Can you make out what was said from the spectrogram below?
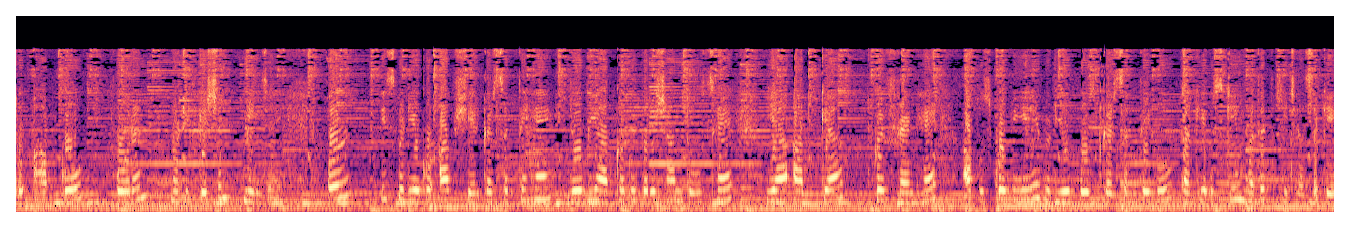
تو آپ کو فوراً نوٹیفکیشن مل جائے۔ اور اس ویڈیو کو آپ شیئر کر سکتے ہیں۔ جو بھی آپ کا کوئی پریشان دوست ہے یا آپ کا کوئی فرینڈ ہے، آپ اس کو بھی یہ ویڈیو پوسٹ کر سکتے ہو تاکہ اس کی مدد کی جا سکے۔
